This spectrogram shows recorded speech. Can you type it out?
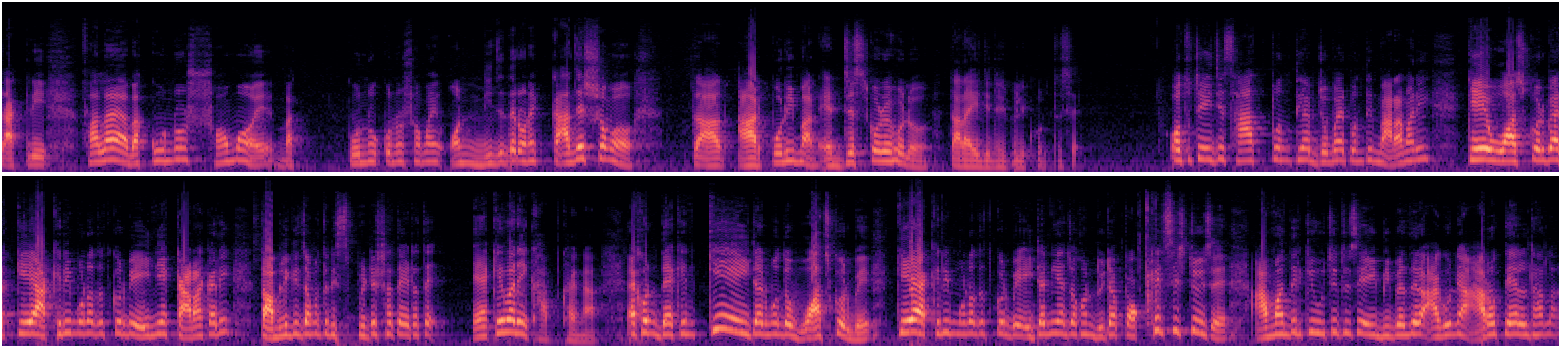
চাকরি, ফালায় বা কোনো সময় বা কোনো কোনো সময় নিজেদের অনেক কাজের সময় তার, আর পরিমাণ অ্যাডজাস্ট করে হলো তারা এই জিনিসগুলি করতেছে। অথচ এই যে সাতপন্থী আর জোবাইরপন্থী মারামারি, কে ওয়াশ করবে আর কে আখেরি মোনাজাত করবে, এই নিয়ে কারাকারি, তাবলিগি জামাতের স্পিডের সাথে এটাতে একেবারেই খাপ খায় না। এখন দেখেন কে এইটার মধ্যে ওয়াচ করবে, কে আখেরি মোনাজাত করবে, এটা নিয়ে যখন দুইটা পক্ষের সৃষ্টি হয়েছে, আমাদের কি উচিত হয়েছে এই বিভেদের আগুনে আরও তেল ঢালা?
